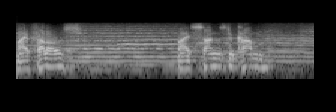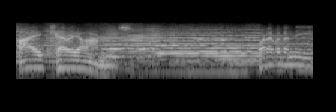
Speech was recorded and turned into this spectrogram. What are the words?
my fellows, my sons to come, I carry arms. Whatever the need,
